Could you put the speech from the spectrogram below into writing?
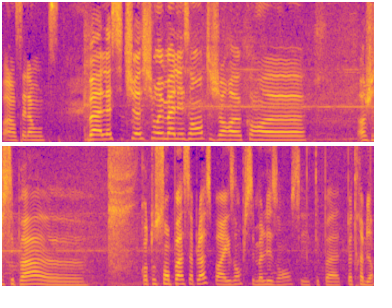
Enfin, c'est la honte. Bah, la situation est malaisante, genre euh, quand. euh, oh, je sais pas. Quand on se sent pas à sa place, par exemple, c'est malaisant, c'est t'es pas, pas très bien.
